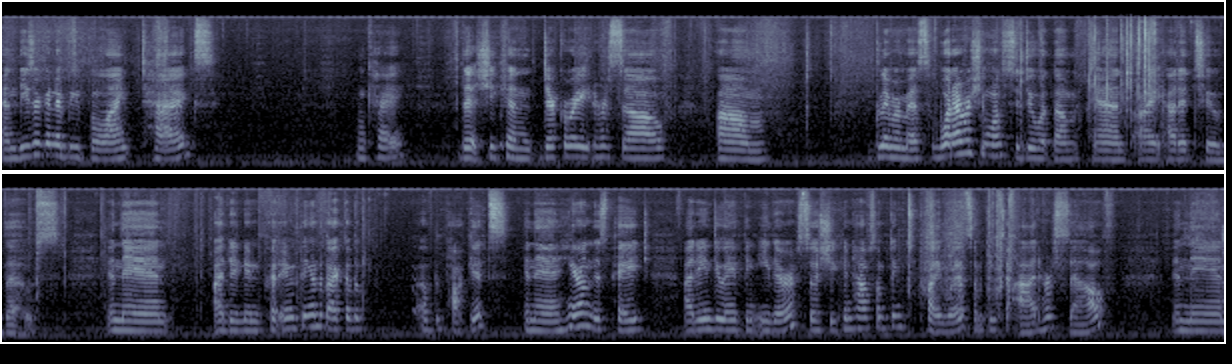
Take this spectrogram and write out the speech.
And these are going to be blank tags, okay, that she can decorate herself, um, glimmer mist, whatever she wants to do with them. And I added two of those. And then I didn't put anything on the back of the of the pockets. And then here on this page, I didn't do anything either. So she can have something to play with, something to add herself. And then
